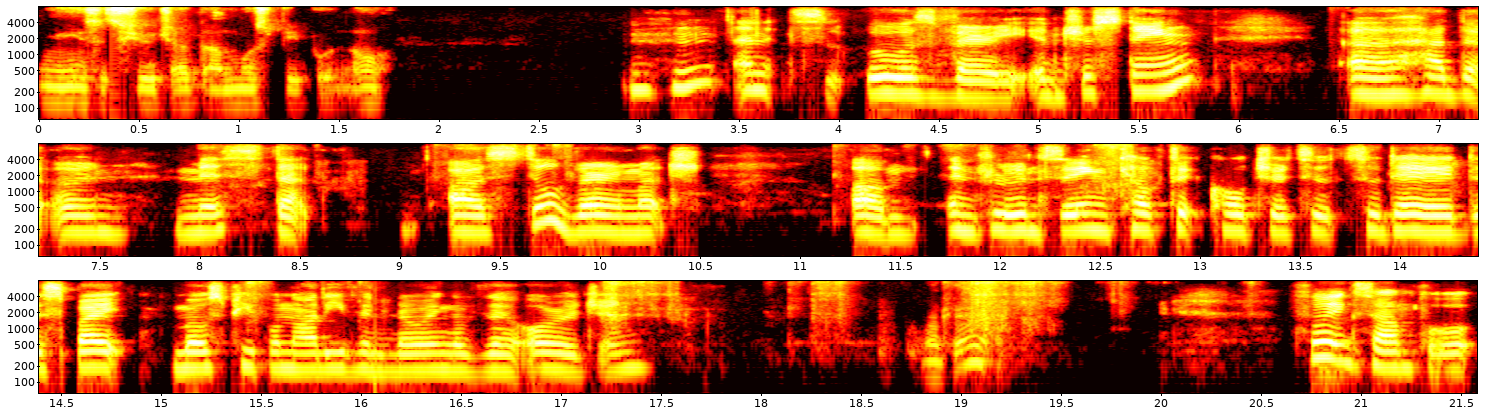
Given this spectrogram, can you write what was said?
means it's huger than most people know. Hmm And it's, it was very interesting. Uh, had their own myths that are still very much um, influencing Celtic culture to today, despite most people not even knowing of their origin. Okay. For example,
